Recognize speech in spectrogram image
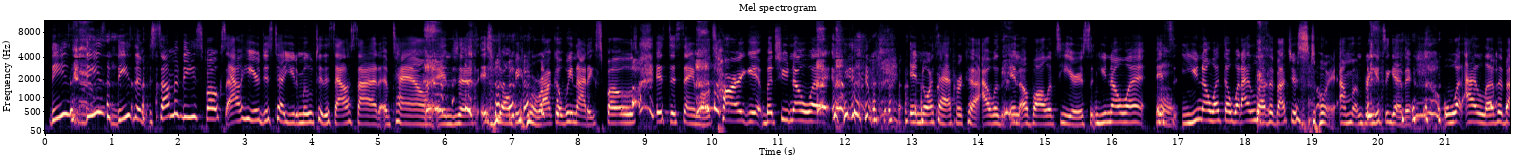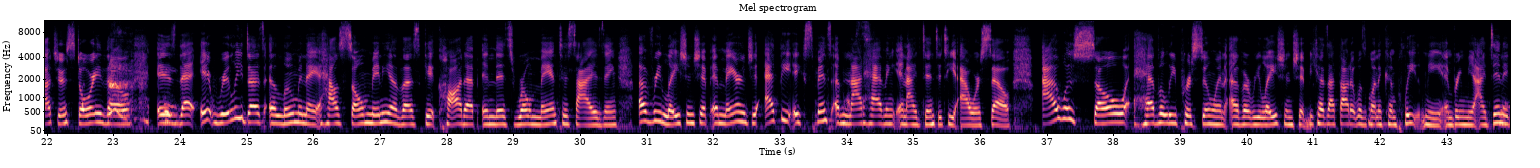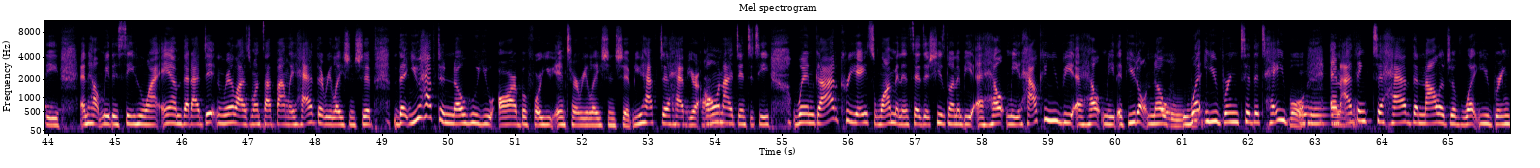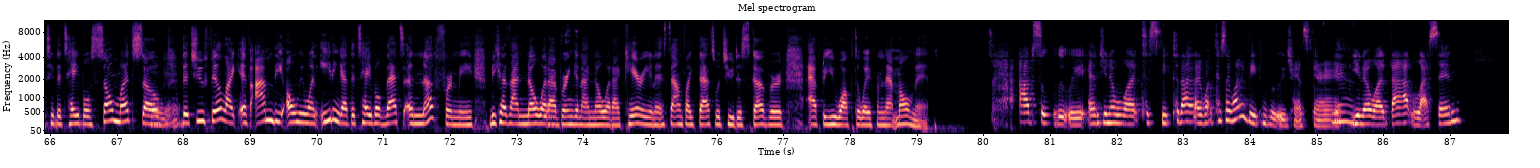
these these these some of these folks out here just tell you to move to the south side of town and just it don't be Morocco. We not exposed. It's the same old Target. But you know what? in North Africa, I was in a ball of tears. You know what? It's you know what though. What I love about your story, I'm gonna bring it together. What I love about your story though is mm. that it really does illuminate how so many of us get caught up in this romanticizing of relationship and marriage at the expense of not having an identity ourselves. I was so heavily pursuing of a relationship because I thought it was going to complete me and bring me identity yeah. and help me to see who I am that I didn't realize once I finally had the relationship that you have to know who you are before you enter a relationship. You have to have your own identity. When God creates woman and says that she's going to be a helpmeet, how can you be a helpmeet if you don't know mm-hmm. what you bring to the table? Mm-hmm. And I think to have the knowledge of what you bring to the table so so much so mm. that you feel like if I'm the only one eating at the table, that's enough for me because I know what yes. I bring and I know what I carry. And it sounds like that's what you discovered after you walked away from that moment. Absolutely. And you know what? To speak to that, I want because I want to be completely transparent. Yeah. You know what? That lesson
